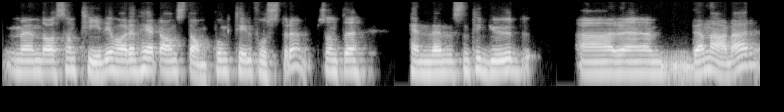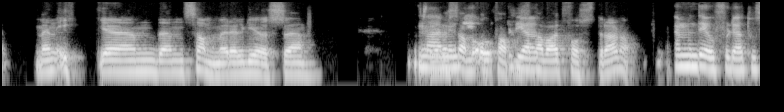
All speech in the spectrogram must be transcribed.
men da samtidig har en helt annet standpunkt til fosteret. Sånn at henvendelsen til Gud er eh, Den er der, men ikke den samme religiøse Nei, Den samme oppfattelsen av hva et foster er, da. Nei, men det er jo fordi at hun,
